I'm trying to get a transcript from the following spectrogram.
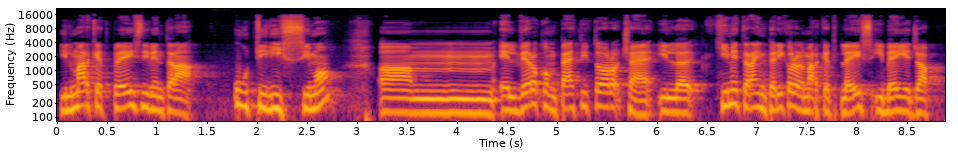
Il marketplace diventerà utilissimo um, e il vero competitor, cioè il, chi metterà in pericolo il marketplace, eBay è già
